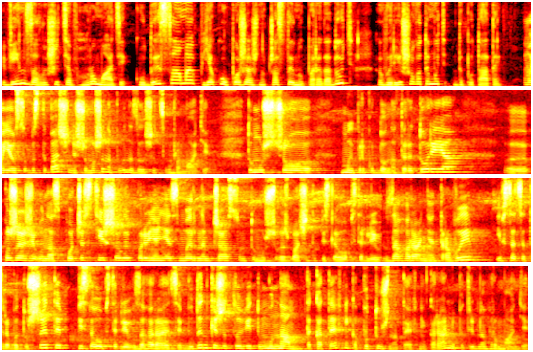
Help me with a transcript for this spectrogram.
він залишиться в громаді. Куди саме, в яку пожежну частину передадуть, вирішуватимуть депутати. Моє особисте бачення, що машина повинна залишитися в громаді, тому що ми прикордонна територія, Пожежі у нас почастішали в порівнянні з мирним часом, тому що ви ж бачите, після обстрілів загорання трави, і все це треба тушити. Після обстрілів загораються будинки житлові, тому нам така техніка, потужна техніка, реально потрібна в громаді.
